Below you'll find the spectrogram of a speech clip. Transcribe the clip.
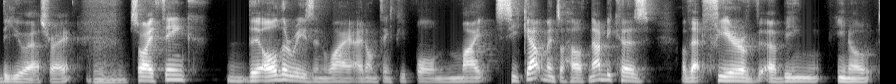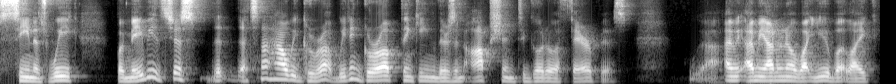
the U.S. Right. Mhm. So I think the other reason why I don't think people might seek out mental health, not because of that fear of uh, being, you know, seen as weak, but maybe it's just that that's not how we grew up. We didn't grow up thinking there's an option to go to a therapist. I mean, I mean, I don't know about you, but like,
